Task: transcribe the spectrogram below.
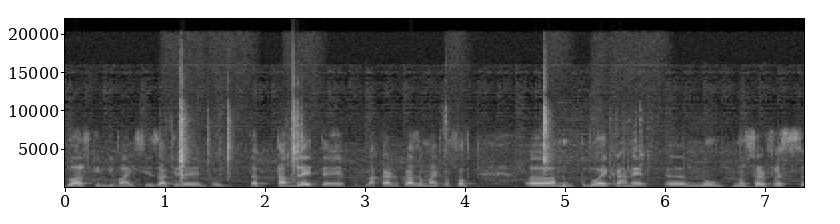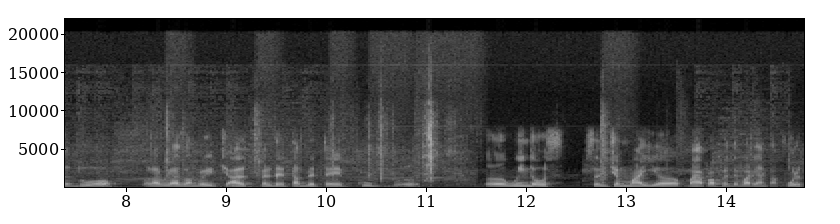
dual screen devices, acele uh, ta- tablete la care lucrează Microsoft um, cu două ecrane, uh, nu, nu Surface Duo, la rulează Android, ci alt fel de tablete cu uh, uh, Windows, să zicem, mai, uh, mai aproape de varianta full.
